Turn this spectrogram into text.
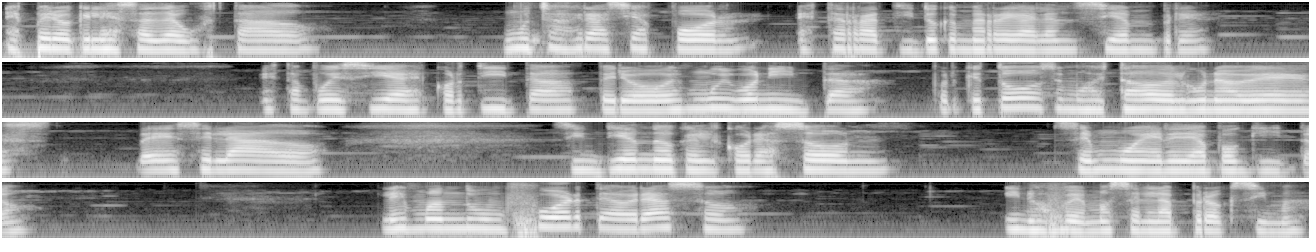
Espero que les haya gustado. Muchas gracias por este ratito que me regalan siempre. Esta poesía es cortita, pero es muy bonita porque todos hemos estado alguna vez de ese lado, sintiendo que el corazón se muere de a poquito. Les mando un fuerte abrazo y nos vemos en la próxima.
